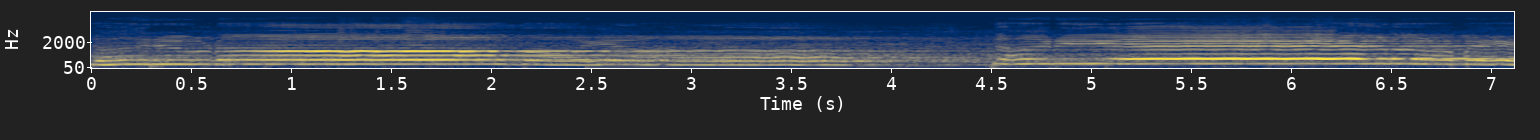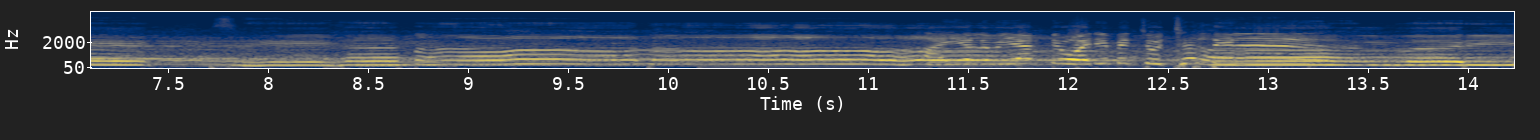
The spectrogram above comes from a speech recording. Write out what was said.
കരുണാമയ, കനിയേണമേ, സ്നേഹനാഥാ. കൈകൾ ഉയർത്തി ഒരുമിച്ച് ഉച്ചത്തിൽ കാൽവരിനാഥാ,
